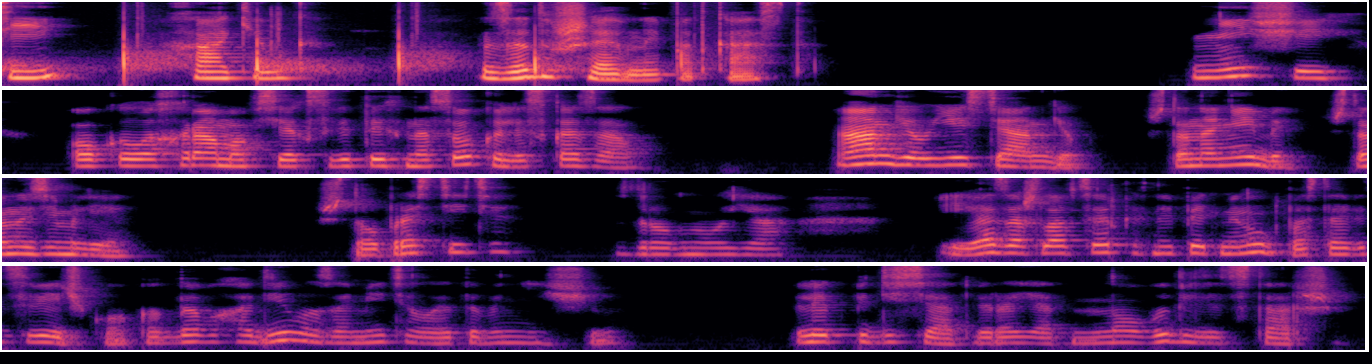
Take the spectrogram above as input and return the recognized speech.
Пси-хакинг. Задушевный подкаст. Нищий около храма всех святых на Соколе сказал. Ангел есть ангел, что на небе, что на земле. Что, простите? Вздрогнула я. Я зашла в церковь на пять минут поставить свечку, а когда выходила, заметила этого нищего. Лет пятьдесят, вероятно, но выглядит старше.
